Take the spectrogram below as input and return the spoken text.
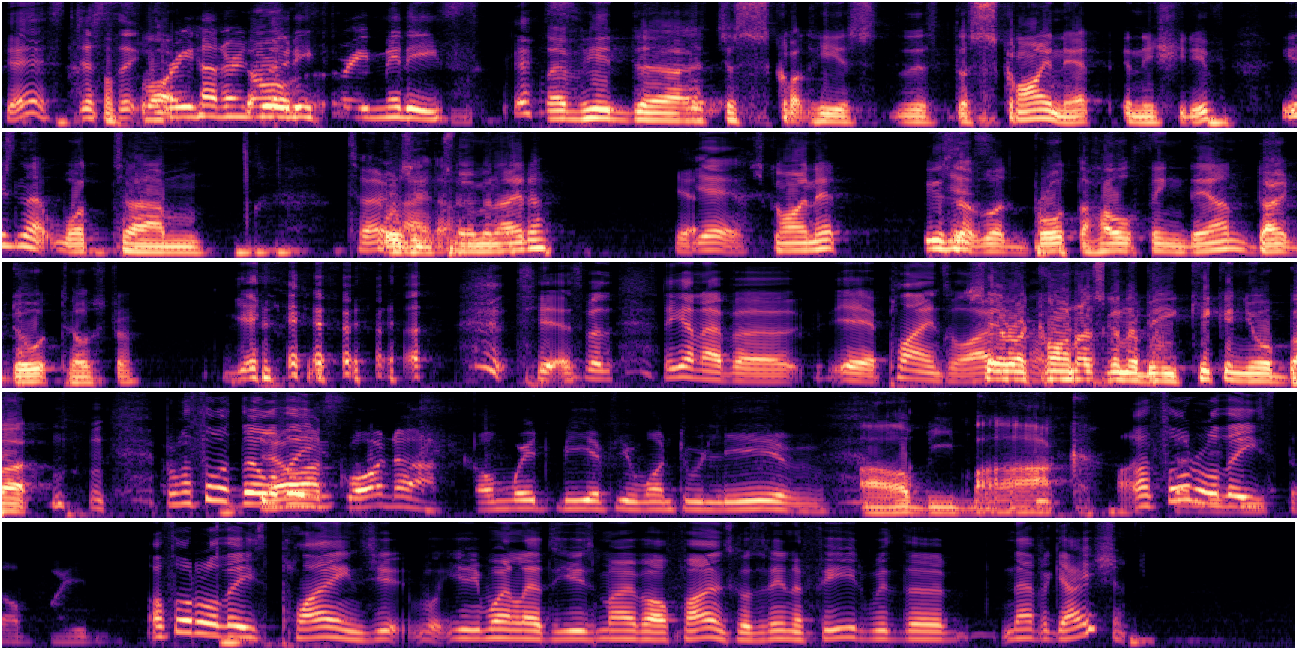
yes, just A the, flight. 333 middies. yes. They've had uh, just got here the the Skynet initiative. Isn't that what um, was in Terminator. Terminator? Yeah. Skynet. Isn't Yes. that what brought the whole thing down? Don't do it, Telstra. Yeah. yes, but they're going to have a, yeah, planes all over. Sarah. Connor's going to be kicking your butt. But I thought all Sarah these, Connor, come with me if you want to live. I'll be back. I thought all these- I thought all these planes, you, you weren't allowed to use mobile phones because it interfered with the navigation.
